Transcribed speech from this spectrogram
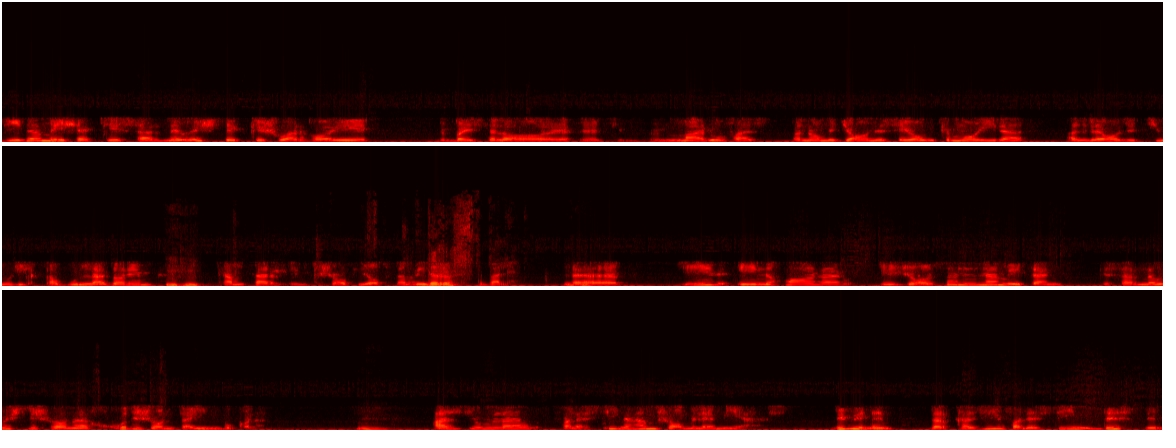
دیده میشه که سرنوشت کشورهای به اصطلاح معروف است به نام جهان سوم که ما ایره از لحاظ تیوریک قبول نداریم. کمتر انکشاف یافته میشه درست بله. این اینها را اجازه نمیتن که سرنوشتشان خودشان تعیین بکنن. از جمله فلسطین هم شامل امی است ببینید در قضیه فلسطین دست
